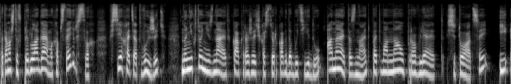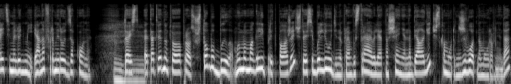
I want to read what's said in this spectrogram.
Потому что в предлагаемых обстоятельствах все хотят выжить, но никто не знает, как разжечь костер, как добыть еду. Она это знает, поэтому она управляет ситуацией и этими людьми, и она формирует законы. Угу. То есть это ответ на твой вопрос. Что бы было? Мы бы могли предположить, что если бы люди, например, выстраивали отношения на биологическом уровне, животном уровне, да,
